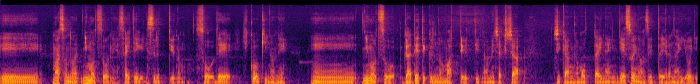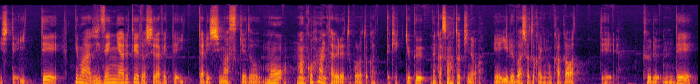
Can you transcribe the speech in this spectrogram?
えー、まあその荷物をね最低限にするっていうのもそうで飛行機のね、えー、荷物をが出てくるのを待ってるっていうのはめちゃくちゃ時間がもったいないんで、そういうのは絶対やらないようにしていって、で、まあ、事前にある程度調べていったりしますけども、まあ、ご飯食べるところとかって結局、なんかその時の、いる場所とかにも関わってくるんで、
